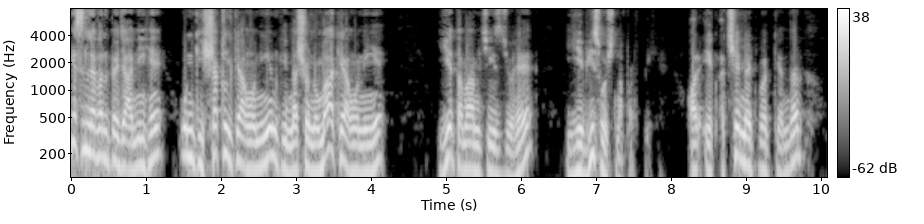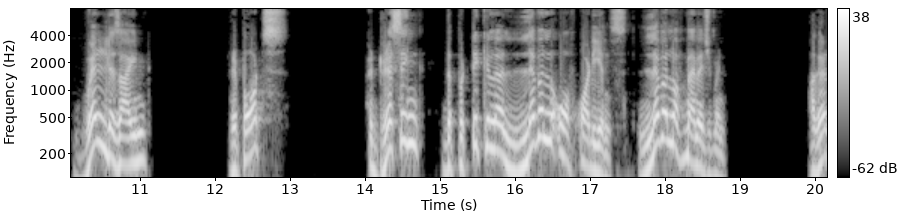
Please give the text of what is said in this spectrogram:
کس لیول پہ جانی ہے ان کی شکل کیا ہونی ہے، ان کی نشو نما کیا ہونی ہے، یہ تمام چیز جو ہے، یہ بھی سوچنا پڑتی ہے۔ اور ایک اچھے نیٹورک کے اندر well designed reports addressing the particular level of audience level of management اگر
